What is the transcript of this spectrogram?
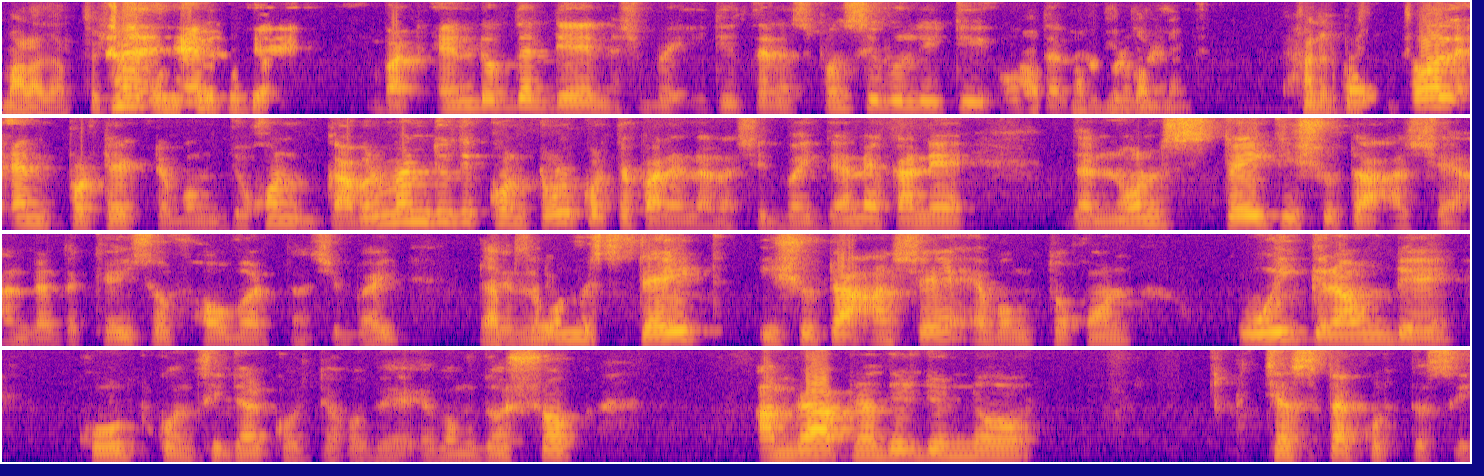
মারা যাচ্ছে হ্যাঁ, end of the day Nashib, it is the responsibility of the government government control and protect এবং যখন গভর্নমেন্ট যদি কন্ট্রোল করতে পারে না নাসিদ ভাই দেন এখানে নন স্টেট ইস্যুটা আসে under the case of Howard Nasid ভাই। নন স্টেট ইস্যুটা আসে এবং তখন ওই গ্রাউন্ডে কোর্ট কনসিডার করতে হবে। এবং দর্শক আমরা আপনাদের জন্য চেষ্টা করতেছি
